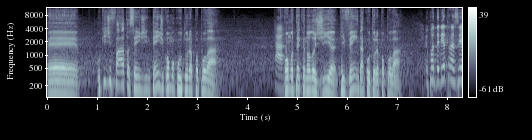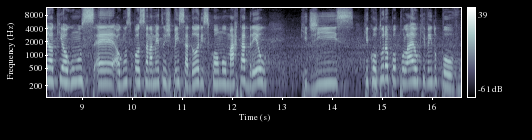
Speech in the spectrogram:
É... O que de fato assim, a gente entende como cultura popular? Tá. Como tecnologia que vem da cultura popular? Eu poderia trazer aqui alguns, é, alguns posicionamentos de pensadores, como Marta Abreu, que diz que cultura popular é o que vem do povo.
